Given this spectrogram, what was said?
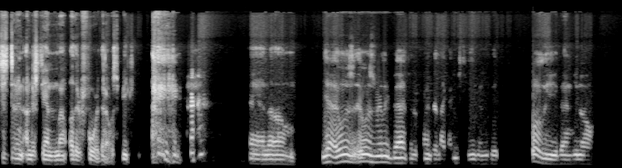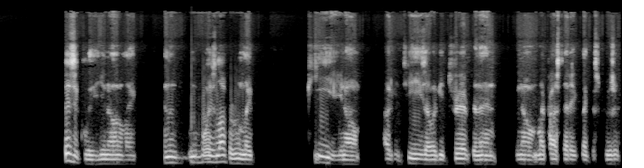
just didn't understand my other four that I was speaking. uh-huh. And um, yeah, it was it was really bad to the point that like I used to even get bullied and you know physically, you know, like in the, in the boys' locker room, like pee, you know, I would get teased, I would get tripped, and then, you know, my prosthetic, like the screws would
